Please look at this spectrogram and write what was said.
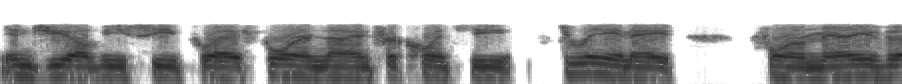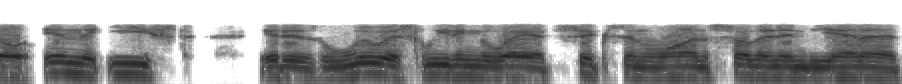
in GLVC play, four and nine for Quincy, three and eight for Maryville. In the East, it is Lewis leading the way at six and one, Southern Indiana at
